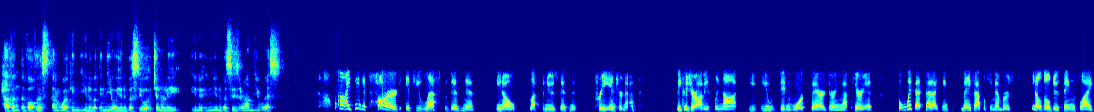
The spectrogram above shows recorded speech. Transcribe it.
haven't evolved and work in, in your university or generally in universities around the US? Well, I think it's hard if you left the business, you know, left the news business pre-internet, because you're obviously not, you, you didn't work there during that period. But with that said, I think many faculty members, you know, they'll do things like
